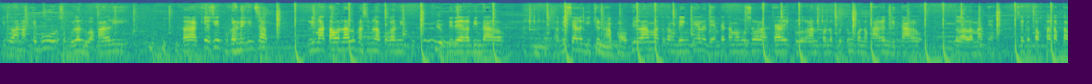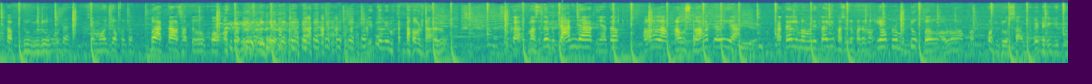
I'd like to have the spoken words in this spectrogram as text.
Itu anaknya bu sebulan dua kali. Terakhir sih bukannya insaf lima tahun lalu masih melakukan itu di daerah Bintaro tapi saya lagi tune up mobil lama tukang bengkel dempet sama musola. Cari kelurahan Pondok Betung Pondok Aren Bintaro. Itu alamatnya. Saya ketok ketok ketok ketok dung dung udah. Saya mojok udah. Batal satu ruko. Itu lima tahun lalu. Suka. Maksudnya bercanda ternyata orang lah haus banget ya lihat iya. katanya lima menit lagi pas udah pada ya belum beduk. Baru Allah apa? Kok dosa banget gitu.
